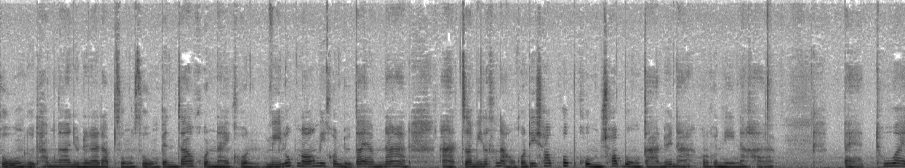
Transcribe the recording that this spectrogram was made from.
สูง หรือทำงานอยู่ในระดับสูงสูง เป็นเจ้าคนนายคน มีลูกน้องมีคนอยู่ใต้อำนาจ อาจจะมีลักษณะของคนที่ชอบควบคุมชอบบงการด้วยนะ คนคนนี้นะคะแปดถ้วย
